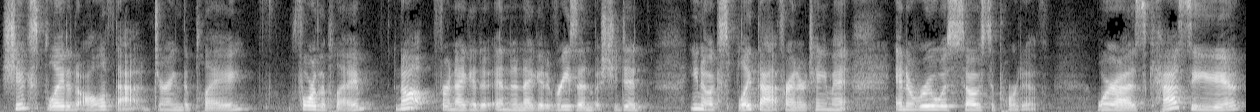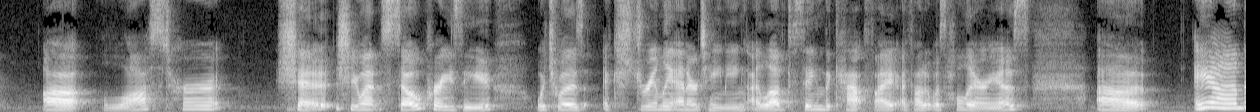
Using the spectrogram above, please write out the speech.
She exploited all of that during the play, for the play, not for negative in a negative reason, but she did, you know, exploit that for entertainment. And Aru was so supportive. Whereas Cassie uh, lost her shit. She went so crazy, which was extremely entertaining. I loved seeing the cat fight, I thought it was hilarious. Uh, and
